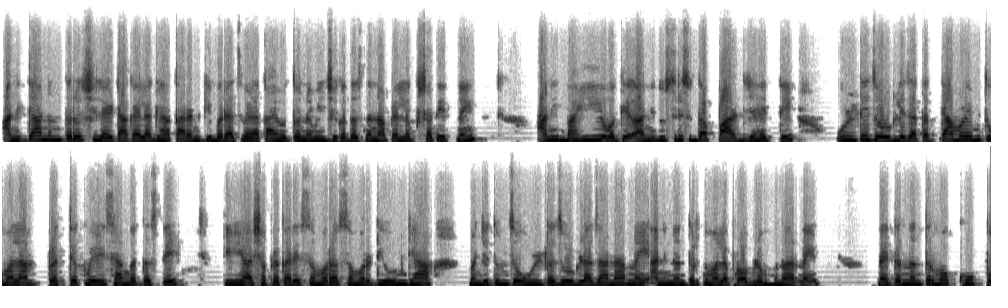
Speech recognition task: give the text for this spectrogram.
आणि त्यानंतरच शिलाई टाकायला घ्या कारण की बऱ्याच वेळा काय होतं नवीन शिकत असताना आपल्या लक्षात येत नाही. आणि बाही वगैरे आणि दुसरे सुद्धा पार्ट जे आहेत ते उलटे जोडले जातात. त्यामुळे मी तुम्हाला प्रत्येक वेळी सांगत असते की हे अशा प्रकारे समोरासमोर ठेवून घ्या. म्हणजे तुमचं उलट जोडला जाणार नाही आणि नंतर तुम्हाला प्रॉब्लेम होणार नाही. नाहीतर नंतर मग खूप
